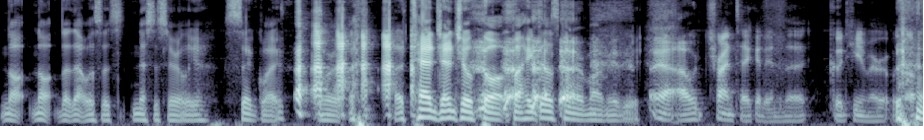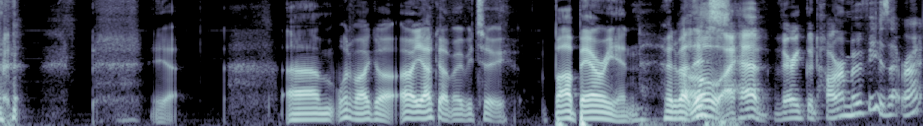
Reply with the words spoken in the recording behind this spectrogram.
Not not that that was a necessarily a segue or a, a tangential thought, but he does kind of remind me of you. Yeah, I would try and take it in the good humor it was offered. Yeah. Um, what have I got? Oh yeah, I've got a movie too. Barbarian. Heard about this? oh, I have. Very good horror movie. Is that right?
